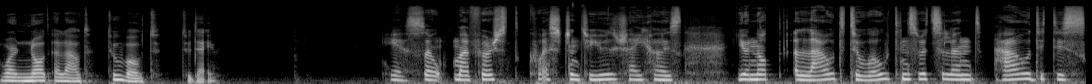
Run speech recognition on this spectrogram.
were not allowed to vote today. Yes, so my first question to you, Sheikha, is you're not allowed to vote in Switzerland. How did this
